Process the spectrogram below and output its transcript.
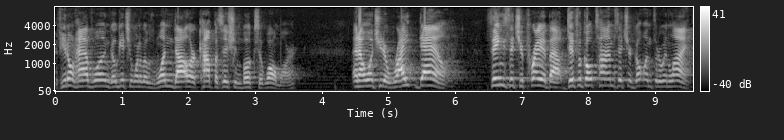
If you don't have one, go get you one of those $1 composition books at Walmart. And I want you to write down things that you pray about, difficult times that you're going through in life.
